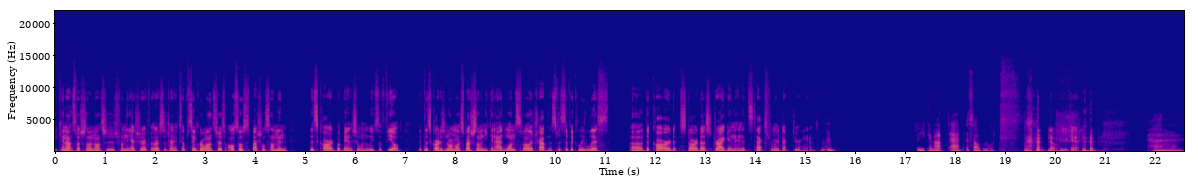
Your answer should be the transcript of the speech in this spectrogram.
You cannot special summon monsters from the extra deck for the rest of the turn except synchro monsters. Also, special summon this card but banish it when it leaves the field. If this card is normal or special summon, you can add one spell or trap that specifically lists uh, the card Stardust Dragon in its text from your deck to your hand. Hmm. So you cannot add a assault mode. no, you can't. Uh,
